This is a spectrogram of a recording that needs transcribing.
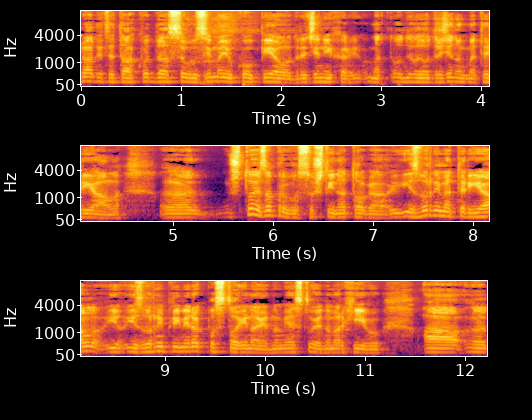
radite tako da se uzimaju kopije određenih, određenog materijala. Što je zapravo suština toga? Izvorni materijal, izvorni primjerak postoji na jednom mjestu u jednom arhivu, a e,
